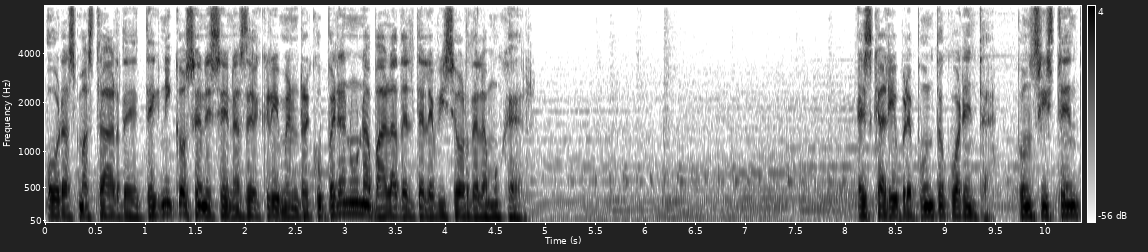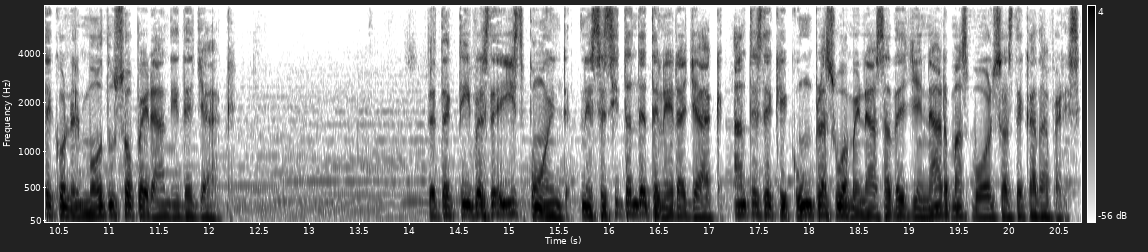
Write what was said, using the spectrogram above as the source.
Horas más tarde, técnicos en escenas del crimen recuperan una bala del televisor de la mujer. Es calibre .40, consistente con el modus operandi de Jack. Detectives de East Point necesitan detener a Jack antes de que cumpla su amenaza de llenar más bolsas de cadáveres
